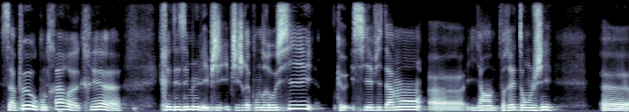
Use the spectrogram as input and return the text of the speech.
ça peut au contraire euh, créer, créer des émules. Et puis, et puis, je répondrai aussi que si évidemment il y a un vrai danger euh,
